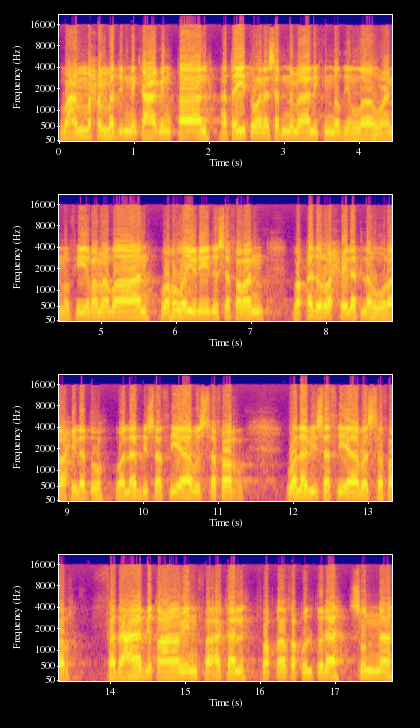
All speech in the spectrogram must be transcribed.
وعن محمد بن كعب قال أتيت أنس بن مالك رضي الله عنه في رمضان وهو يريد سفرا وقد رحلت له راحلته ولبس ثياب السفر ولبس ثياب السفر. فدعا بطعام فأكل فق- فقلت له سنة.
